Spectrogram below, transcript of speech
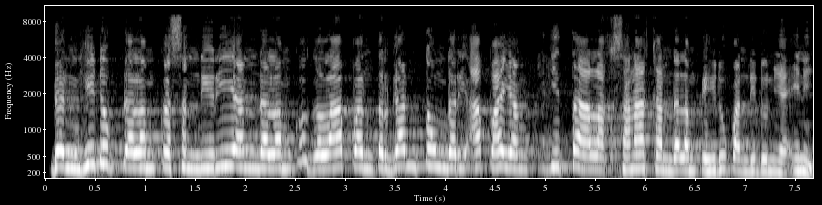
dan hidup dalam kesendirian, dalam kegelapan tergantung dari apa yang kita laksanakan dalam kehidupan di dunia ini.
